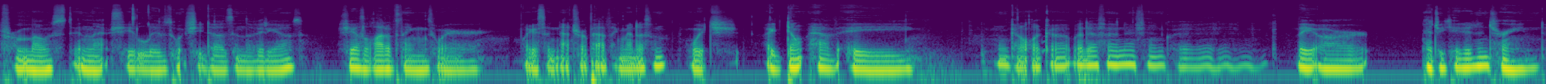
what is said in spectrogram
from most in that she lives what she does in the videos. She has a lot of things where, like I said, naturopathic medicine, which I don't have a. I'm gonna look up a definition quick. They are educated and trained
